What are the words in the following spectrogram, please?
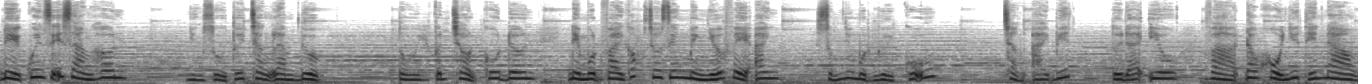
để quên dễ dàng hơn. Nhưng dù tôi chẳng làm được, tôi vẫn chọn cô đơn để một vài góc cho riêng mình nhớ về anh, sống như một người cũ. Chẳng ai biết tôi đã yêu và đau khổ như thế nào.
